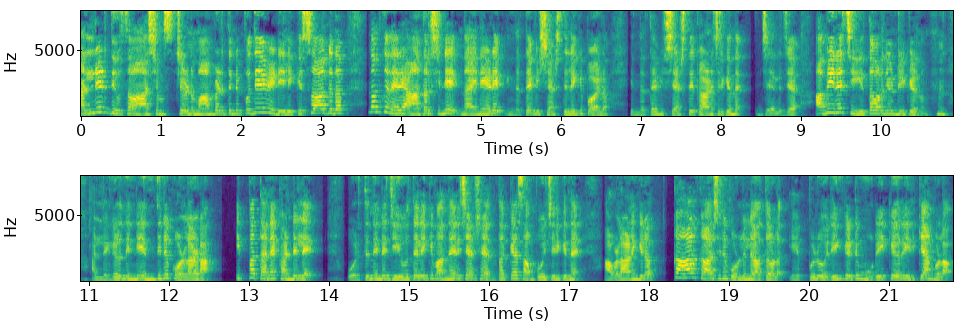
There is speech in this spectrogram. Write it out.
നല്ലൊരു ദിവസം ആശംസിച്ചുകൊണ്ട് മാമ്പഴത്തിന്റെ പുതിയ വീഡിയോയിലേക്ക് സ്വാഗതം. നമുക്ക് നേരെ ആദർശിന്റെ നയനയുടെയും ഇന്നത്തെ വിശേഷത്തിലേക്ക് പോയാലോ. ഇന്നത്തെ വിശേഷത്തിൽ കാണിച്ചിരിക്കുന്ന ജലജ അബീനെ ചീത്ത പറഞ്ഞുകൊണ്ടിരിക്കുന്നു. അല്ലെങ്കിൽ നിന്നെ എന്തിനു കൊള്ളാടാ? ഇപ്പൊ തന്നെ കണ്ടില്ലേ? ഒരുത്തി നിന്റെ ജീവിതത്തിലേക്ക് വന്നതിന് ശേഷം എന്തൊക്കെയാ സംഭവിച്ചിരിക്കുന്നത് അവളാണെങ്കിലോ കാൽ കാശിന് കൊള്ളില്ലാത്തവൾ. എപ്പോഴും ഒരേം കെട്ടി മുറി കയറി ഇരിക്കാൻ കൊള്ളാം.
